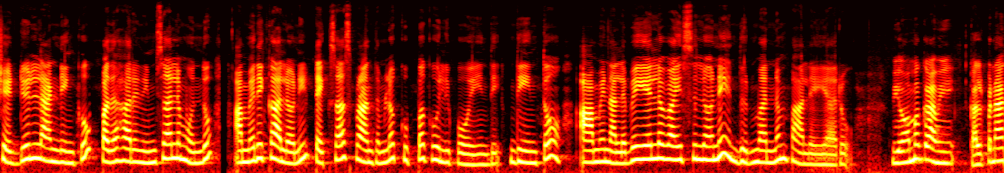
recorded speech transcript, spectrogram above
షెడ్యూల్ ల్యాండింగ్కు పదహారు నిమిషాల ముందు అమెరికాలోని టెక్సాస్ ప్రాంతంలో కుప్పకూలిపోయింది. దీంతో ఆమె నలభై ఏళ్ళ వయసులోనే దుర్మరణం పాలయ్యారు. వ్యోమగామి కల్పనా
